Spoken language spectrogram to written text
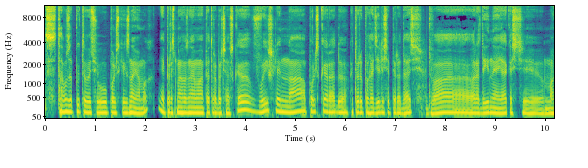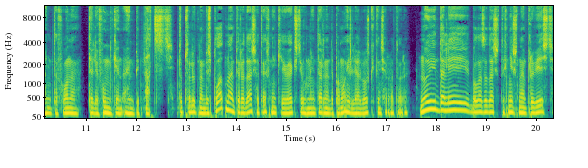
стал запытывать у польских знаёмых и през моего знаемого петра бачевска вышли на польское радио которые погодились передать два радыйные якости магнитофона телефункин м15 это абсолютно бесплатная передача техники в эксте гуманитарной допомоги для львовской консерваторы Ну і далей была задача тэхнічная прывесці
